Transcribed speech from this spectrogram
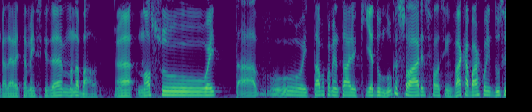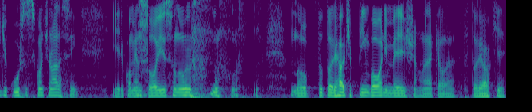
Galera aí também se quiser, manda bala. Ah, nosso oi- oitavo, oitavo comentário aqui é do Lucas Soares, fala assim, vai acabar com a indústria de cursos se continuar assim. E ele comentou isso no, no, no tutorial de Pinball Animation, né? Aquela tutorial que,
